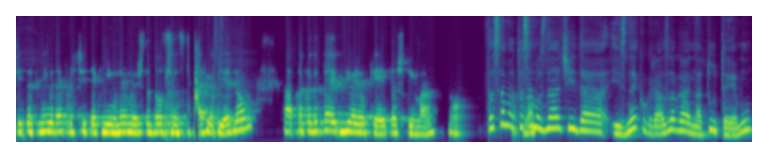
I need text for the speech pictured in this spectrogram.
čitati knjigu, daj pročitaj knjigu, nemoj što do osam stvari odjednom, a tako da taj dio je ok, to štima. No. To samo, to samo znači da iz nekog razloga na tu temu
